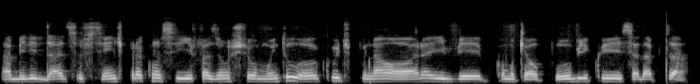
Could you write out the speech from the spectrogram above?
habilidade suficiente para conseguir fazer um show muito louco, tipo, na hora e ver como que é o público e se adaptar.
